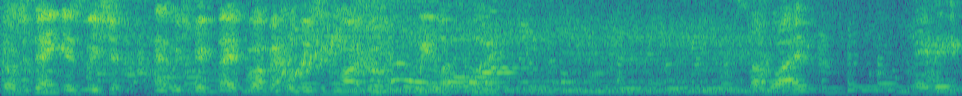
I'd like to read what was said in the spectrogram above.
So what you're saying is we should and we should be excited for eventual New Super Mario Bros. for Wii Let's Play. Somewhat. Maybe.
